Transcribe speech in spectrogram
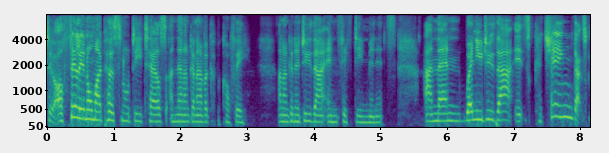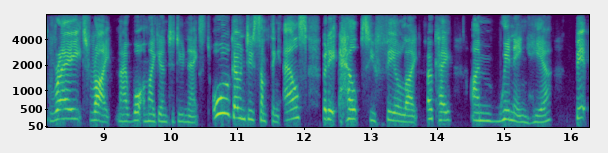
to, I'll fill in all my personal details and then I'm going to have a cup of coffee. And I'm going to do that in 15 minutes. And then when you do that, it's ka-ching, that's great. Right, now what am I going to do next? Or go and do something else, but it helps you feel like, okay, I'm winning here, bit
